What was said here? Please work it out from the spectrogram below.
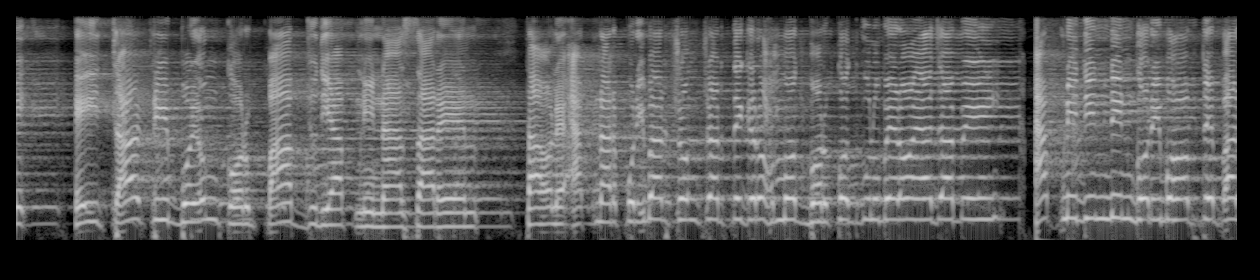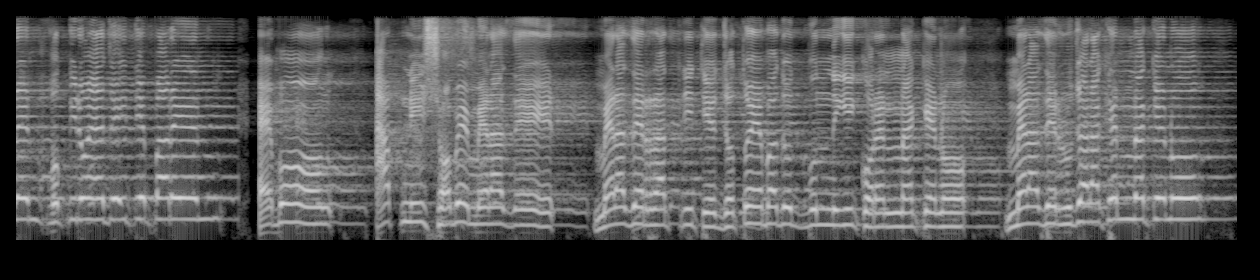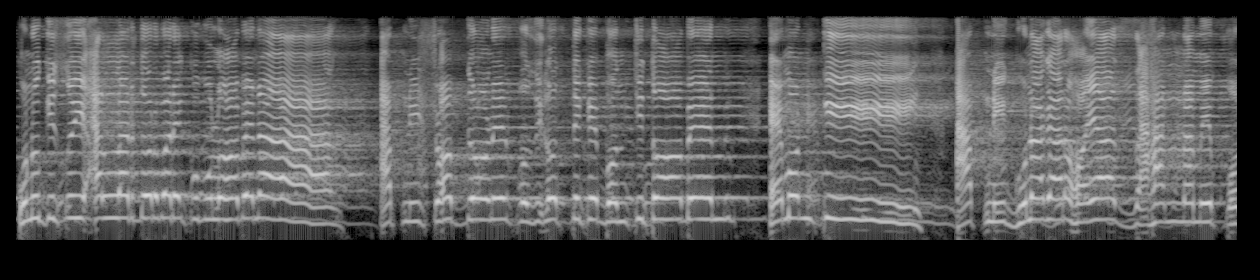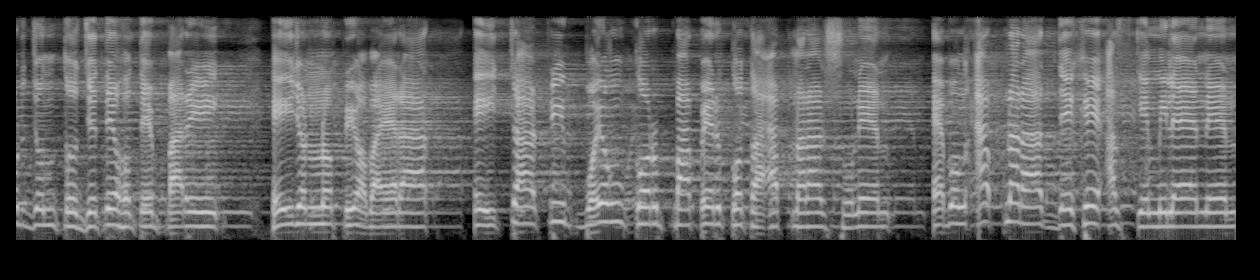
এই চারটি ভয়ঙ্কর পাপ যদি আপনি না সারেন, তাহলে আপনার পরিবার, সংসার থেকে রহমত বরকতগুলো বের যাবে। আপনি দিন দিন গরিব হতে পারেন, ফকির হয়ে যাইতে পারেন। এবং আপনি সবে মেরাজের মেরাজের রাত্রিতে যত এবাদত বন্দিগি করেন না কেন, মেরাজের রোজা রাখেন না কেন, কোনো কিছুই আল্লাহর দরবারে কবুল হবে না। আপনি সব ধরনের ফজিলত থেকে বঞ্চিত হবেন। এমনকি আপনি গুণাগার হয়া জাহান নামে পর্যন্ত যেতে হতে পারে। এই জন্য প্রিয় ভাইয়েরা, এই চারটি ভয়ঙ্কর পাপের কথা আপনারা শুনেন এবং আপনারা দেখে আজকে মিলিয়ে নেন,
